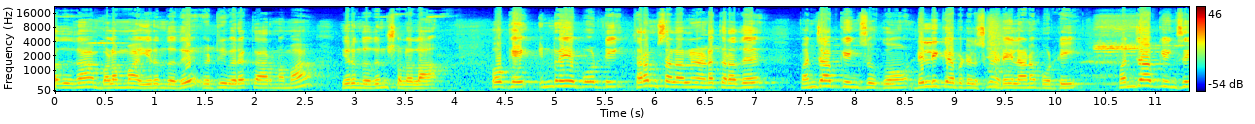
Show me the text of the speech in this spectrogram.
அதுதான் பலமாக இருந்தது வெற்றி பெற காரணமாக இருந்ததுன்னு சொல்லலாம். ஓகே இன்றைய போட்டி தரம்சாலாவில் நடக்கிறது. பஞ்சாப் கிங்ஸுக்கும் டெல்லி கேபிட்டல்ஸுக்கும் இடையிலான போட்டி. பஞ்சாப் கிங்ஸு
